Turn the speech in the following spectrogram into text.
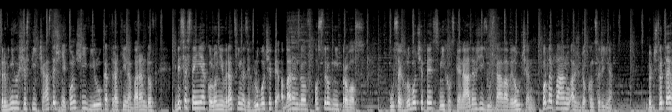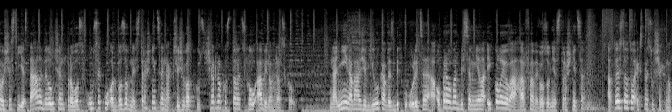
1.6. částečně končí výluka trati na Barandov, kdy se stejně jako loni vrací mezi Hlubočepy a Barandov ostrovní provoz. Úsek Hlubočepy Smíchovské nádraží zůstává vyloučen, podle plánu až do konce října. Do 4.6. je stále vyloučen provoz v úseku od vozovny Strašnice na křižovatku s Černokosteleckou a Vinohradskou. Na ní naváže výluka ve zbytku ulice a opravovat by se měla i kolejová harfa ve vozovně Strašnice. A to je z tohoto expresu všechno.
